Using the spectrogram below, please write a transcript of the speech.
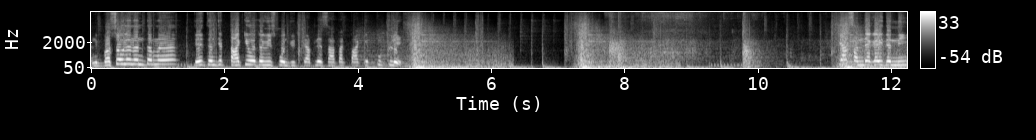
आणि बसवल्यानंतर ना ते त्यांचे टाके होते वीस पंचवीस त्यातले सात आठ टाके तुटले. त्या संध्याकाळी त्यांनी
